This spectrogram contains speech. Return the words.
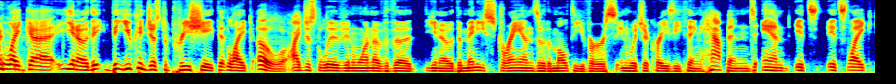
like uh you know that that you can just appreciate that like oh i just live in one of the you know the many strands of the multiverse in which a crazy thing happened and it's it's like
